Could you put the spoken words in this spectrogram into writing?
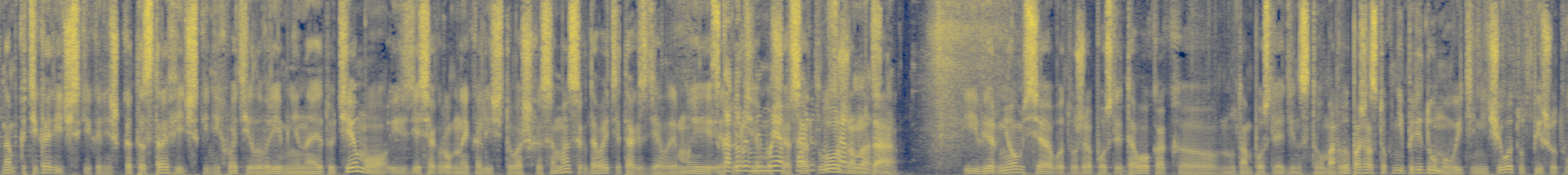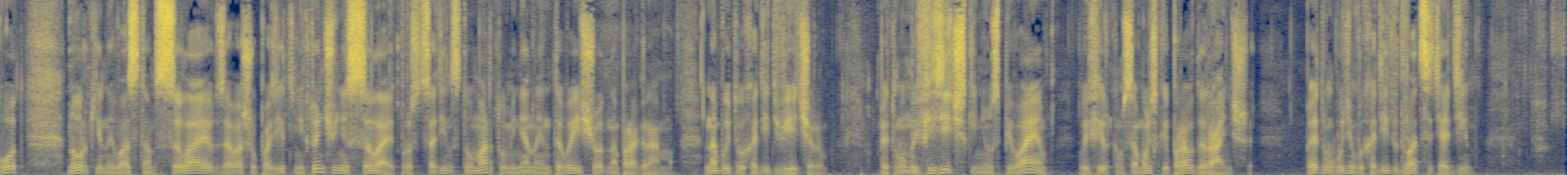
Так, нам категорически, конечно, катастрофически не хватило времени на эту тему, и здесь огромное количество ваших смс -ок. Давайте так сделаем. Мы С эту тему мы сейчас отложим, согласны. да, и вернемся вот уже после того, как, э, ну, там, после 11 марта. Вы, пожалуйста, только не придумывайте ничего. Тут пишут, вот, Норкины вас там ссылают за вашу позицию. Никто ничего не ссылает. Просто с 11 марта у меня на НТВ еще одна программа. Она будет выходить вечером. Поэтому мы физически не успеваем в эфир «Комсомольской правды» раньше. Поэтому будем выходить в 21.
